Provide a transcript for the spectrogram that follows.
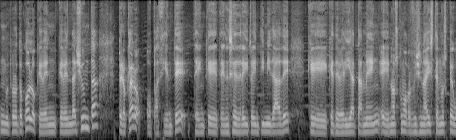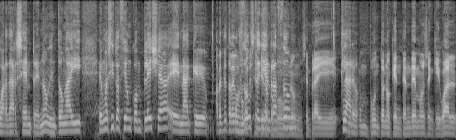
un protocolo que ven que ven da Xunta, pero claro, o paciente ten que ten ese dereito á intimidade que, que debería tamén eh, nós como profesionais temos que guardar sempre, non? Entón hai é unha situación complexa eh, en a que a veces tamén os dous teñen razón, non? Sempre hai claro. un, un punto no que entendemos en que igual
